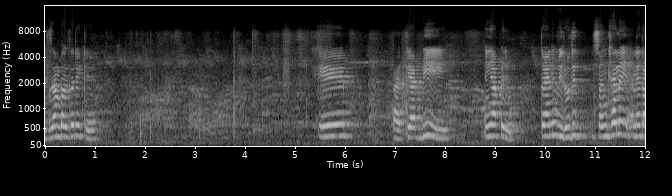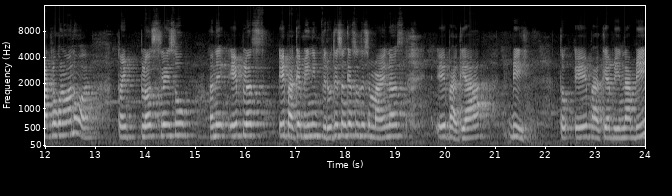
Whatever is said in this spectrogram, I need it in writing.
એક્ઝામ્પલ તરીકે એ ભાગ્યા બી અહીં આપેલું. તો એની વિરોધી સંખ્યા લઈ અને દાખલો ગણવાનો હોય, તો અહીં પ્લસ લઈશું અને એ પ્લસ એ ભાગ્યા બીની વિરોધી સંખ્યા શું થશે? માઇનસ એ ભાગ્યા બી તો એ ભાગ્યા બીના બી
